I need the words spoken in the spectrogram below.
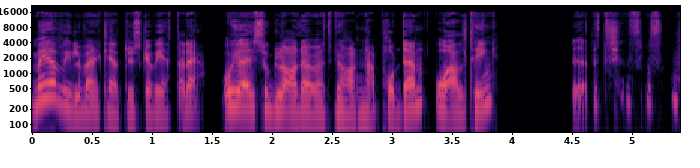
Men jag vill verkligen att du ska veta det. Och jag är så glad över att vi har den här podden och allting. Jag är lite känslosam.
